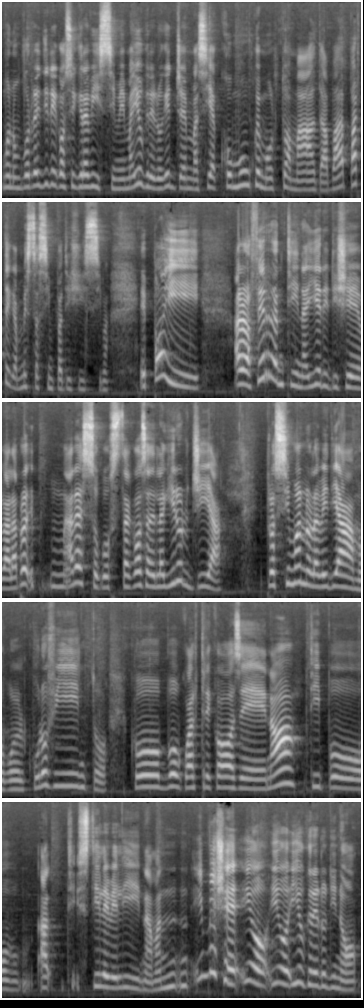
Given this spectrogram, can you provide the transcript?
Ma non vorrei dire cose gravissime, ma io credo che Gemma sia comunque molto amata, a parte che a me sta simpaticissima. E poi, allora, Ferrantina ieri diceva, pro- adesso con sta cosa della chirurgia, prossimo anno la vediamo col culo finto, con, boh, altre cose, no? Tipo ah, ti- stile velina, ma n- invece io, io- io credo di no.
